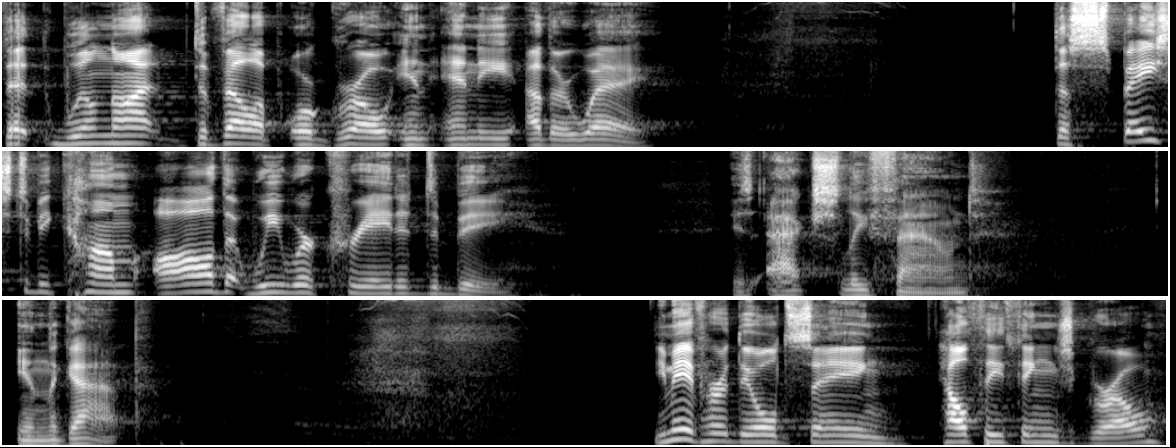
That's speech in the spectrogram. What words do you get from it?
that will not develop or grow in any other way the space to become all that we were created to be is actually found in the gap. You may have heard the old saying, healthy things grow.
